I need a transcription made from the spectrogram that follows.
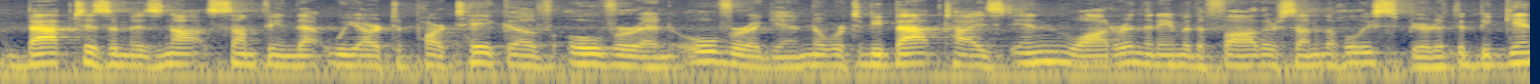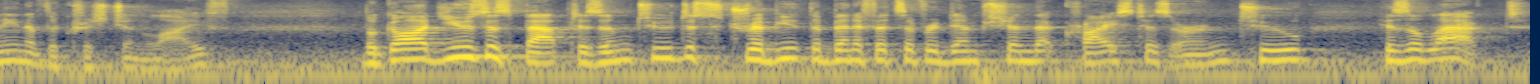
Baptism is not something that we are to partake of over and over again. No, we're to be baptized in water in the name of the Father, Son, and the Holy Spirit at the beginning of the Christian life. But God uses baptism to distribute the benefits of redemption that Christ has earned to his elect.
